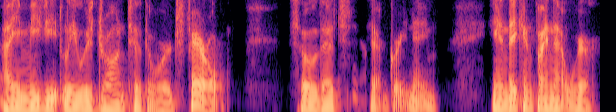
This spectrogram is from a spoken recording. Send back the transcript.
I immediately was drawn to the word feral. So that's yeah, great name. And they can find that where?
